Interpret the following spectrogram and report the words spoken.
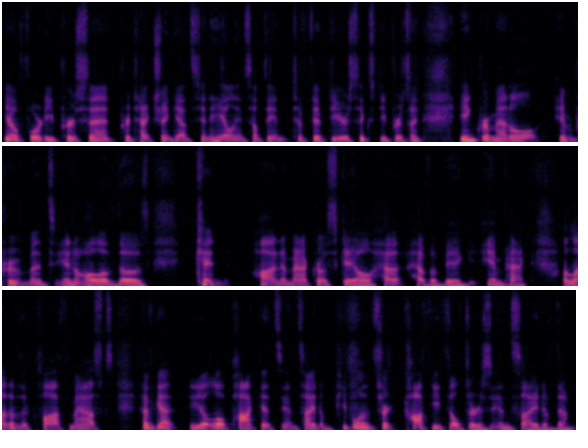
you know 40% protection against inhaling something to 50 or 60% incremental improvements in all of those can on a macro scale ha- have a big impact. A lot of the cloth masks have got you know, little pockets inside them people insert coffee filters inside of them.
